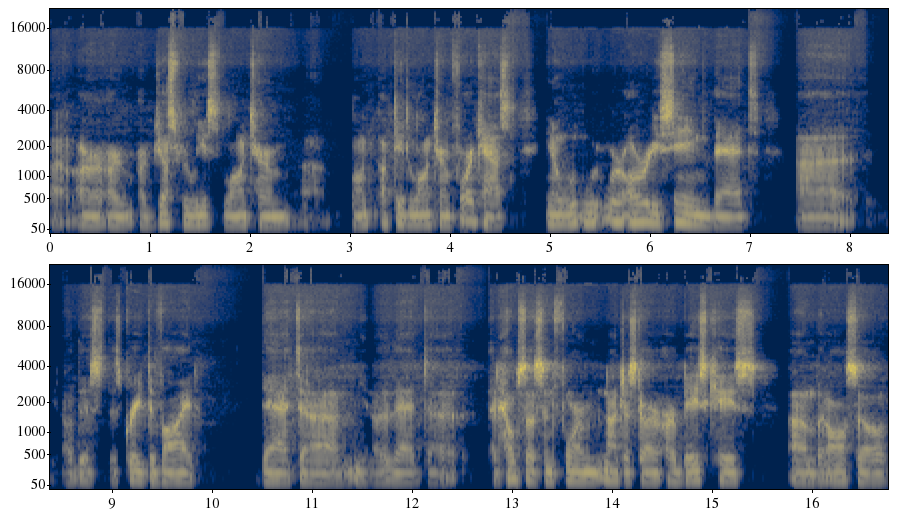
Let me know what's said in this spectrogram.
uh, our, our, our just released long term uh, long, updated long term forecast, you know, we're already seeing that uh, you know this this great divide that um, you know that uh, that helps us inform not just our, our base case, um, but also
